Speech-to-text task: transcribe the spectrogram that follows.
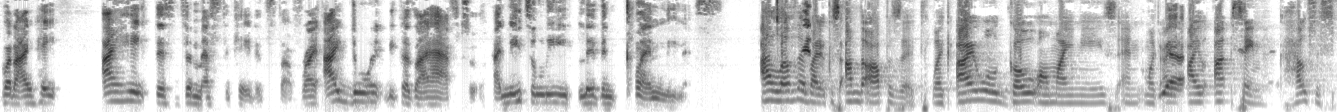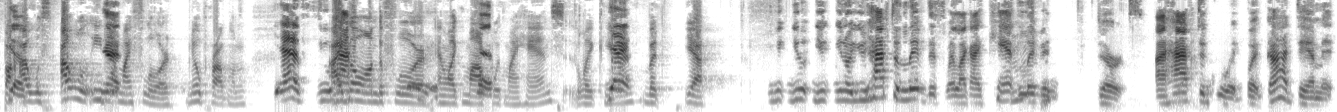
but I hate I hate this domesticated stuff, right? I do it because I have to. I need to leave, live in cleanliness. I love that about it because I'm the opposite. Like I will go on my knees and like Yeah. I, I, I same house is spot. Yes. I was I will eat Yes. on my floor, no problem. Yes, you I go on the floor and like mop Yes. with my hands, like yeah. But yeah, you, you you you know you have to live this way like i can't mm-hmm. live in dirt. I have to do it but god damn it.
